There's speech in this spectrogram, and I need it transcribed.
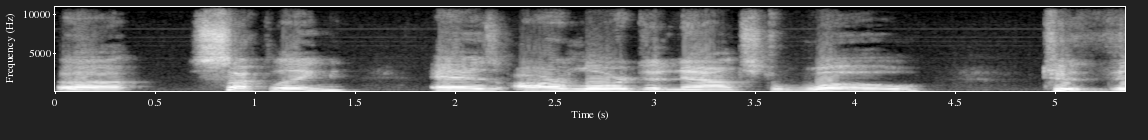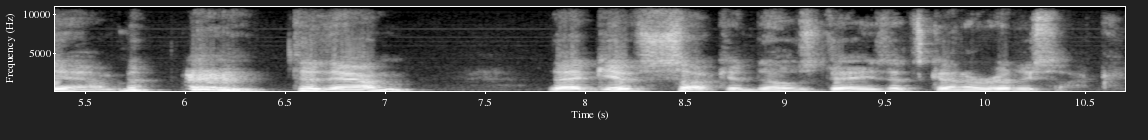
uh, suckling as our Lord denounced woe to them, to them that give suck in those days. It's going to really suck.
